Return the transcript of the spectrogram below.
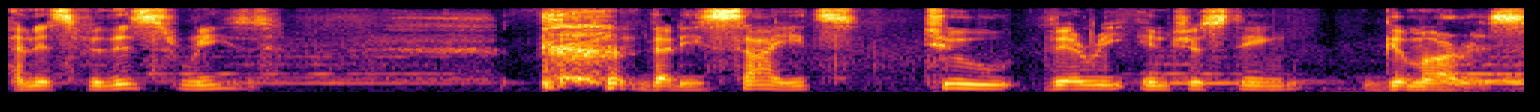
And it's for this reason that he cites two very interesting Gemaras.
